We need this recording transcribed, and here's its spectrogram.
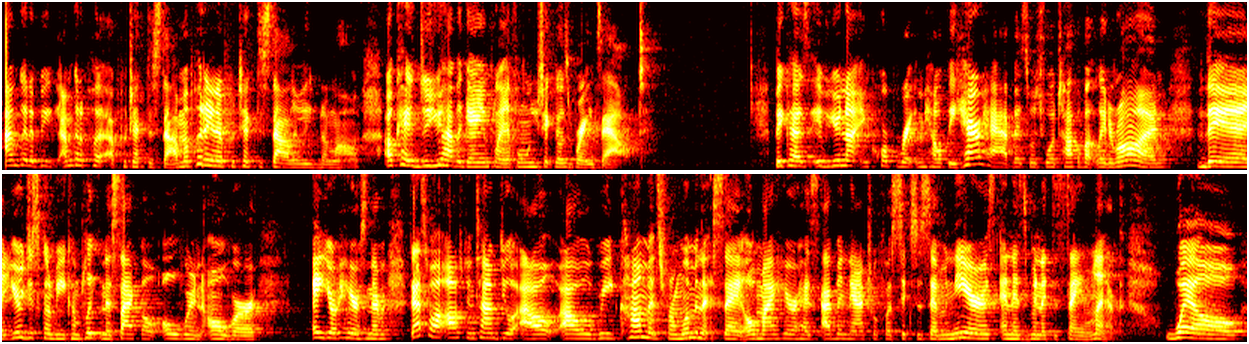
I'm gonna be, I'm gonna put a protective style. I'm gonna put in a protective style and leave it alone. Okay, do you have a game plan for when you take those braids out? Because if you're not incorporating healthy hair habits, which we'll talk about later on, then you're just gonna be completing the cycle over and over and your hair is never that's why oftentimes you'll I'll, I'll read comments from women that say oh my hair has I've been natural for six or seven years and it's been at the same length well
